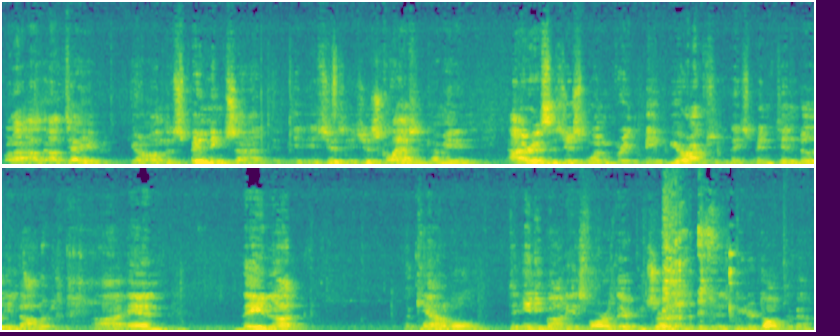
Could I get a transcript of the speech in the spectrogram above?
Well, I'll, I'll tell you, you know, on the spending side, it, it's just, it's just classic. I mean, it- IRS is just one great big bureaucracy. They spend ten billion dollars, uh, and they're not accountable to anybody as far as they're concerned, as, as Peter talked about.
